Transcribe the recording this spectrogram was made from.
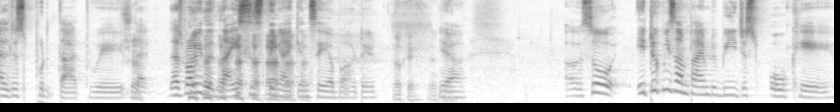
I'll just put it that way. Sure. That that's probably the nicest thing I can say about it. okay, okay. Yeah. Uh, so it took me some time to be just okay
